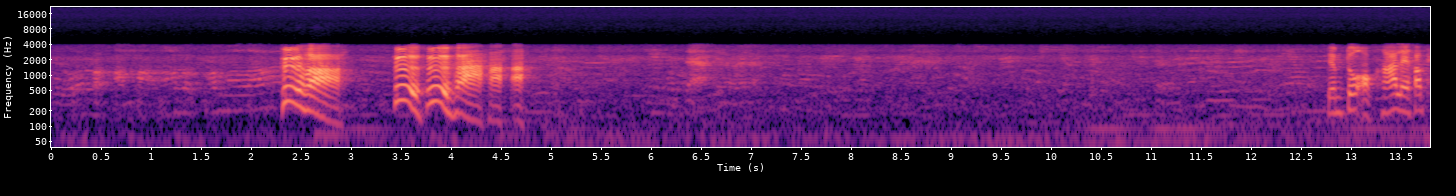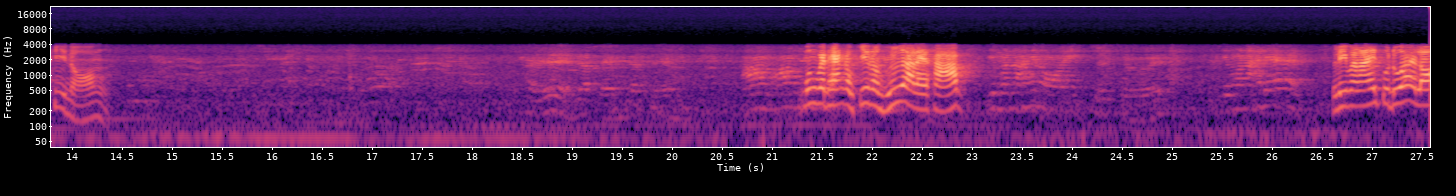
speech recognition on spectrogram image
โอ้แบบปั๊มมาแบบปั๊มมาแล้วฮือฮ่าฮือฮือฮ่าฮ่าฮ่า กูแจกเลยนะ เตรียมตัวออกฮาร์ดเลยครับพี่น้องมึงไปแทงกับคิดทำเพื่ออะไรครับยิงมานาให้หน่อยเฉยยิงมานาให้รีมานาให้กูด้วยรอ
